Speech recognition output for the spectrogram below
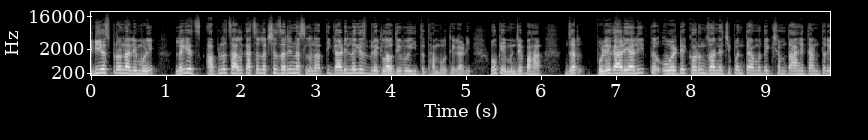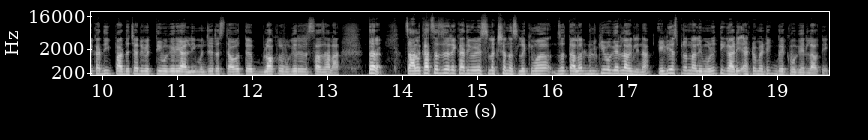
डी एस प्रणालीमुळे लगेच आपलं चालकाचं लक्ष जरी नसलं ना ती गाडी लगेच ब्रेक लावते व इथं थांबवते गाडी. ओके म्हणजे पहा जर पुढे गाडी आली तर ओव्हरटेक करून जाण्याची पण त्यामध्ये क्षमता आहे. त्यानंतर एखादी पादचारी व्यक्ती वगैरे आली म्हणजे रस्त्यावर ते ब्लॉक वगैरे रस्ता झाला तर चालकाचं जर एखादी वेळेस लक्ष नसलं किंवा जर त्याला डुलकी वगैरे लागली ना ए डी एस प्रणालीमुळे ती गाडी ऑटोमॅटिक ब्रेक वगैरे लावते.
